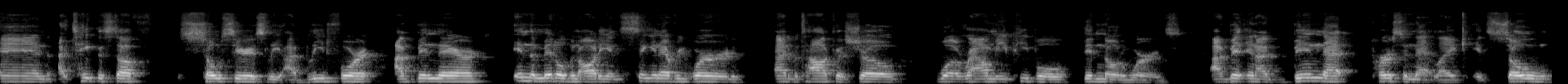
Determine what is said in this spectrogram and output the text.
And I take this stuff so seriously. I bleed for it. I've been there in the middle of an audience singing every word at a Metallica show well, around me, people didn't know the words. I've been and I've been that person that like it's so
